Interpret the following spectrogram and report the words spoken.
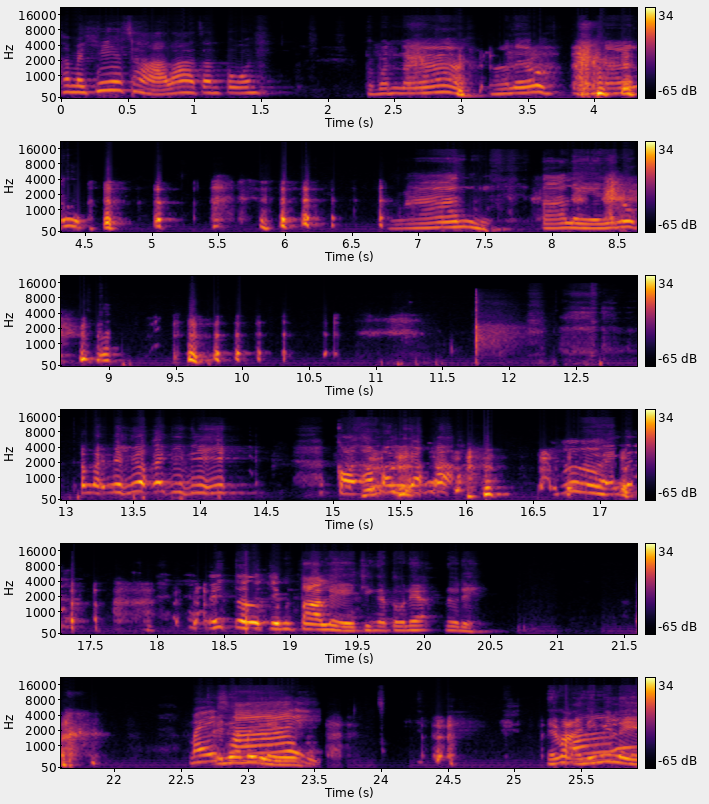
ทำไมขี้ฉาล่ะอาจันตูนตะวันนามาเร็วตะวันนาลูกตะวันตาเหล่นะลูก ทำไมไม่เลือกให้ดีๆก่อนเอามาเลี้ยงอะไอ้เตอจริงมันตาเหล่จริงอะตัวเนี้ยดูดิไม่ใช่เห็นป่ะอันนี้ไม่เหล่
